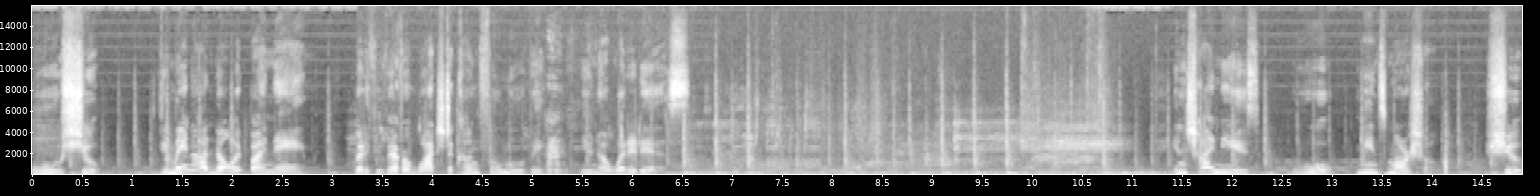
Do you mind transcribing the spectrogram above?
Wushu. You may not know it by name, but if you've ever watched a kung fu movie, you know what it is. In Chinese, Wu means martial, Shu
